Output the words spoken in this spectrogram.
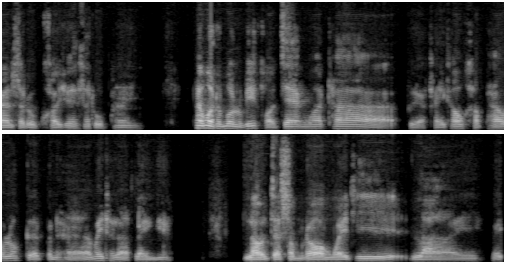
งานสรุปคอยช่วยสรุปให้ ทั้งหมดทั้งมวลหลวงพี่ขอแจ้งว่าถ้าเผื่อใครเข้าขับเฮ้าแล้วเกิดปัญหาไม่ถนัดอะไรเงี้ย เราจะสำรองไว้ที่ไลน์ไว้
